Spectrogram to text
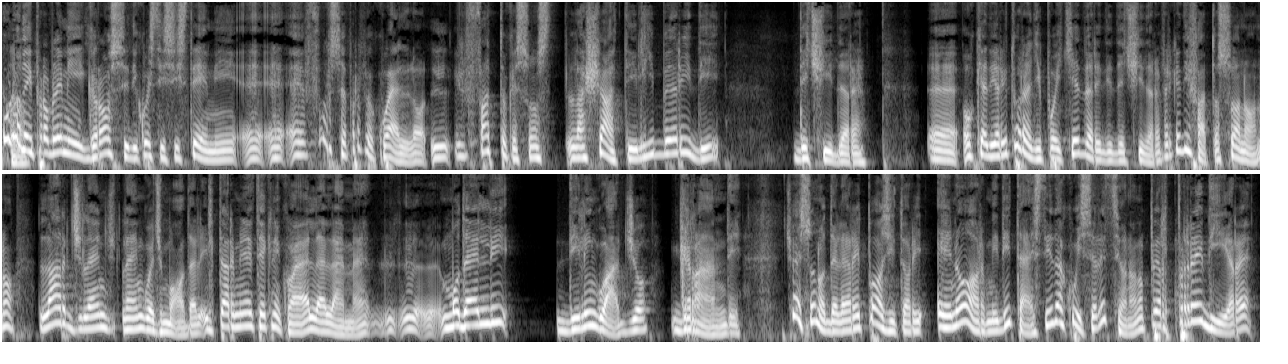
uno dei problemi grossi di questi sistemi è, è- è forse proprio quello, il, il fatto che sono lasciati liberi di decidere. eh, o che addirittura gli puoi chiedere di decidere, perché di fatto sono no, large lang- language model, il termine tecnico è LLM, l- modelli di linguaggio grandi, cioè sono delle repository enormi di testi da cui selezionano per predire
